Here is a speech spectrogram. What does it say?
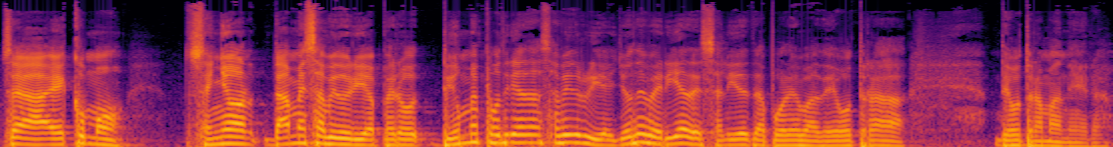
o sea, es como, Señor, dame sabiduría, pero Dios me podría dar sabiduría. Yo debería de salir de esta prueba de otra, de otra manera.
